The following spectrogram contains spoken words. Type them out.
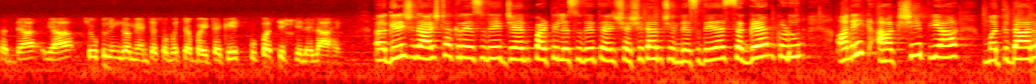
सध्या या चोकलिंगम यांच्यासोबतच्या बैठकीत उपस्थित केलेला आहे. गिरीश राज ठाकरे असू देत जयंत पाटील असू देत शशिकांत शिंदे असू देत या सगळ्यांकडून अनेक आक्षेप या मतदार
